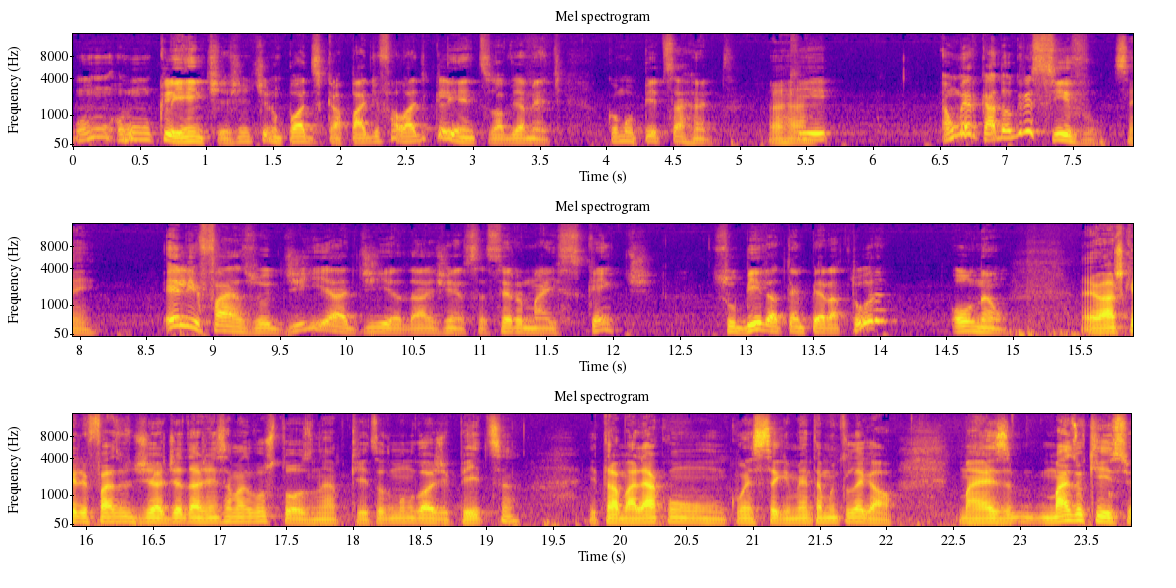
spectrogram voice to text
Um, um cliente, a gente não pode escapar de falar de clientes, obviamente, como o Pizza Hut, uhum. que é um mercado agressivo. Sim. Ele faz o dia a dia da agência ser mais quente, subir a temperatura ou não? Eu acho que ele faz o dia a dia da agência mais gostoso, né? Porque todo mundo gosta de pizza e trabalhar com, com esse segmento é muito legal. Mas mais do que isso,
